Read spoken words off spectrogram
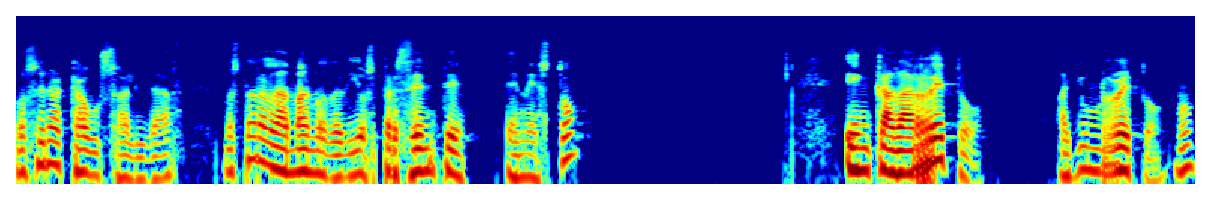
no será causalidad. ¿No estará la mano de Dios presente en esto? En cada reto hay un reto, ¿no?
